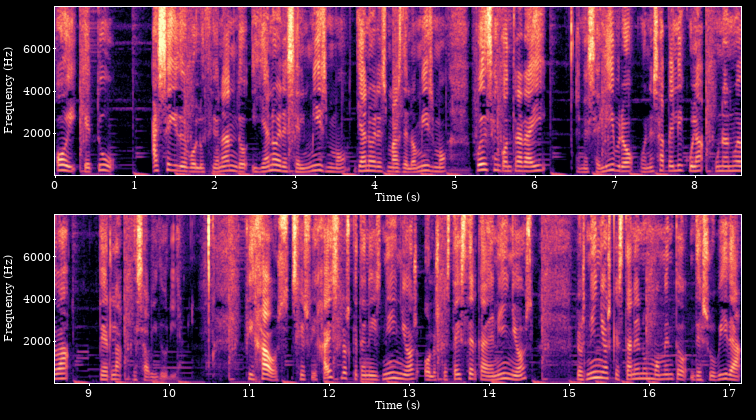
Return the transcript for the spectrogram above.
hoy que tú has seguido evolucionando y ya no eres el mismo, ya no eres más de lo mismo, puedes encontrar ahí, en ese libro o en esa película, una nueva perla de sabiduría. Fijaos, si os fijáis los que tenéis niños o los que estáis cerca de niños, los niños que están en un momento de su vida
